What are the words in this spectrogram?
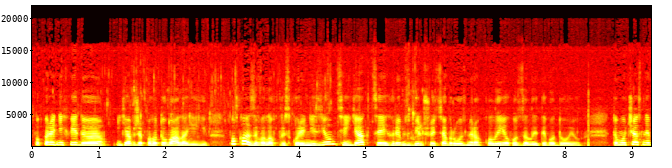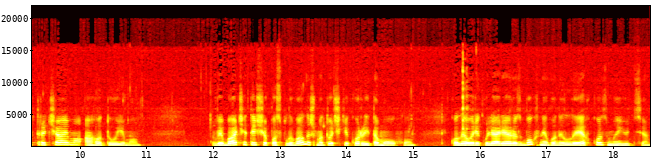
В попередніх відео я вже поготувала її, показувала в прискореній зйомці, як цей гриб збільшується в розмірах, коли його залити водою. Тому час не втрачаємо, а готуємо. Ви бачите, що поспливали шматочки кори та моху. Коли аурикулярія розбухне, вони легко змиються.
